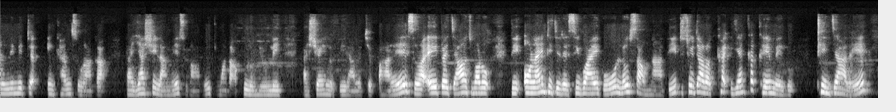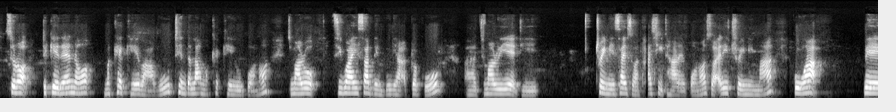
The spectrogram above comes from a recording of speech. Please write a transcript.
unlimited income ဆိုတာကဒါရရှိလာမယ်ဆိုတာကိုကျမကအခုလိုမျိုးလေးဒါ share လုပ်ပေးတာပဲဖြစ်ပါတယ်ဆိုတော့အဲ့အတွက်ကြောင့်ကျမတို့ဒီ online digital စီးပွားရေးကိုလှုပ်ဆောင်တာဒီတချို့ကြတော့ခက်ရန်ခက်ခဲမယ်လို့ထင်ကြတယ်ဆိုတော့တကယ်တမ်းတော့မခက်ခဲပါဘူးထင်တယ်လို့မခက်ခဲဘူးပေါ့နော်ကျမတို့စီးပွားရေးစတင်ဖို့ရအတွက်ကို အာကျမတို့ရဲ့ဒီ training site ဆိုတာထားရှိထားတယ်ပေါ့နော်ဆိုတော့အဲ့ဒီ training မှာကိုကဘယ်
